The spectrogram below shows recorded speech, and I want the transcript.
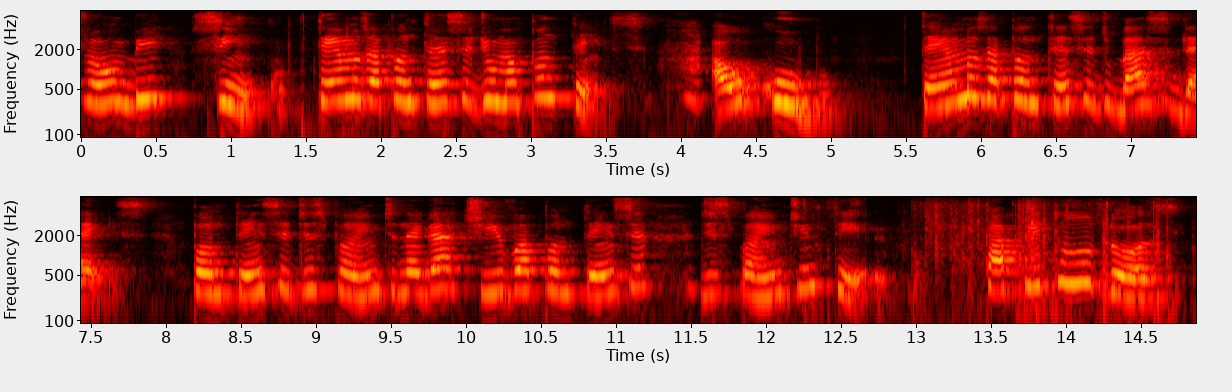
sobre 5. Temos a potência de uma potência. Ao cubo. Temos a potência de base 10. Potência de expoente negativo, a potência de expoente inteiro. Capítulo 12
